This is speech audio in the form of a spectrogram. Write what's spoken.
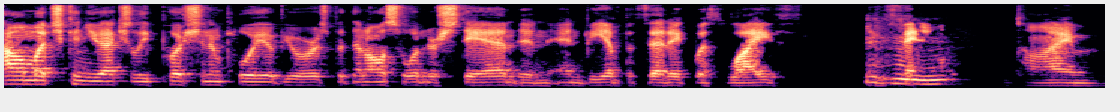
how much can you actually push an employee of yours, but then also understand and and be empathetic with life and Mhm. family time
